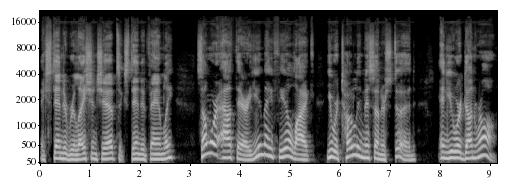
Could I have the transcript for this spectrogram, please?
extended relationships, extended family, somewhere out there, you may feel like you were totally misunderstood and you were done wrong.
